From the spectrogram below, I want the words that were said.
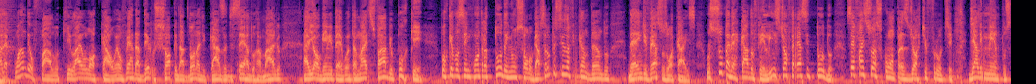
Olha, quando eu falo que lá é o local, é o verdadeiro shopping da dona de casa de Serra do Ramalho, aí alguém me pergunta, mas Fábio, por quê? Porque você encontra tudo em um só lugar. Você não precisa ficar andando né, em diversos locais. O supermercado Feliz te oferece tudo. Você faz suas compras de hortifruti, de alimentos,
